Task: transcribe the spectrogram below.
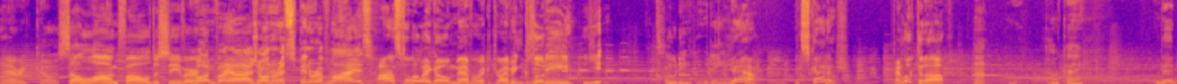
There we go. So long, foul deceiver. Bon voyage, onerous spinner of lies. Hasta luego, Maverick driving Clutie. Ye- Clutie? Rudy? Yeah, it's Scottish. I looked it up. Huh. Okay. I did.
